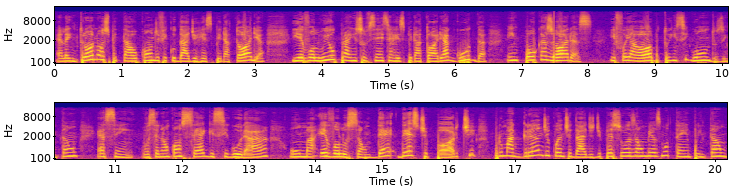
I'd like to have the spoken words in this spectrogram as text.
Ela entrou no hospital com dificuldade respiratória e evoluiu para insuficiência respiratória aguda em poucas horas e foi a óbito em segundos. Então, é assim, você não consegue segurar uma evolução de, deste porte para uma grande quantidade de pessoas ao mesmo tempo. Então,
